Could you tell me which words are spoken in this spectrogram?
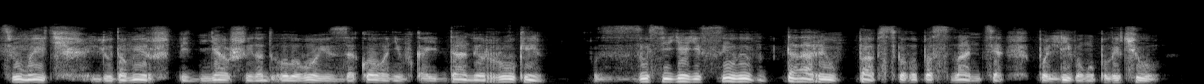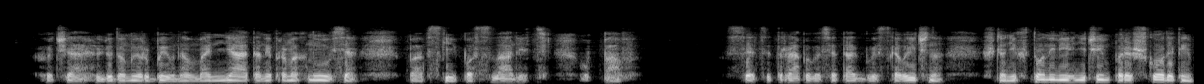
Цю мить Людомир, піднявши над головою заковані в кайдани руки, з усієї сили вдарив папського посланця по лівому плечу. Хоча Людомир бив навмання та не промахнувся, папський посланець упав. все це трапилося так блискавично, що ніхто не міг нічим перешкодити,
